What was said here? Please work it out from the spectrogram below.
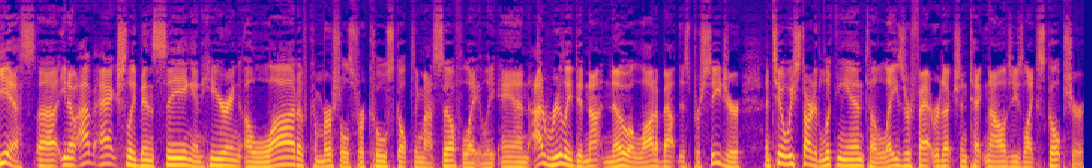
Yes, uh, you know, I've actually been seeing and hearing a lot of commercials for cool sculpting myself lately, and I really did not know a lot about this procedure until we started looking into laser fat reduction technologies like SculpSure.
